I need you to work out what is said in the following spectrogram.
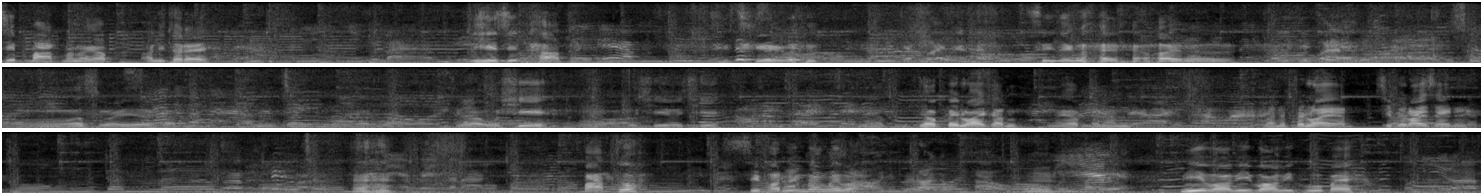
20 บาทมานะครับ อันนี้เท่าไหร่อันนี้ยี่สิบบาท ครับ20บาทเอ๊ะครับถือซื้อจังหน่อยนะอร่อยเด้อโอ้สวยเลยครับครับถือว่าโอชินะครับโอชิโอชินะครับเดี๋ยวไปร้อยกันนะครับตอนนั้นวันนั้นไปร้อยกันสิไปร้อยใส่นี่แม่ไปตลาดปาดทั่วสิขอในเมืองเลยบ่เออแม่มีบ่มีบ่มีครูไปนี่เหรอครับ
